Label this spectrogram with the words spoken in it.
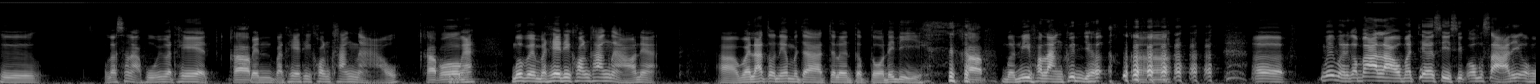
คือลักษณะภูมิประเทศ ครับ เป็นประเทศที่ค่อนข้างหนาวครับผถูกม ไหมเมื่อเป็นประเทศที่ค่อนข้างหนาวเนี่ยอ่า ไวรัสตัวเนี้ยมันจะเจริญเติบโตได้ดีครับ เหมือนมีพลังขึ้นเยอะอ่าฮะเออไม่เหมือนกับบ้านเรามาเจอ 40 องศานี่โอ้โห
